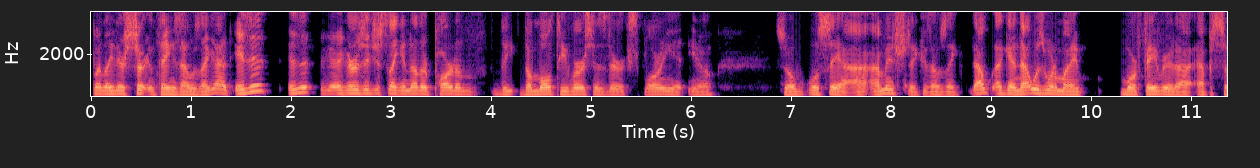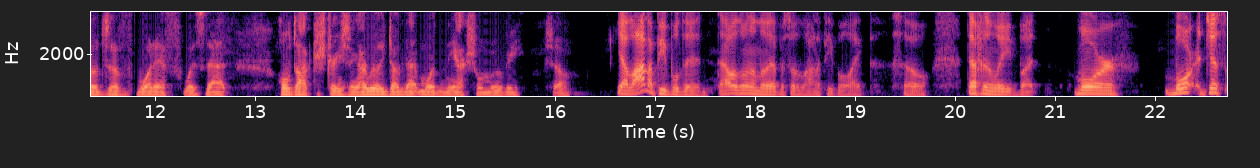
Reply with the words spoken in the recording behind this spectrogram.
but like there's certain things I was like, ah, is it? Is it? Like, or is it just like another part of the the multiverse as they're exploring it? You know. So we'll see. I, I'm interested because I was like that again. That was one of my more favorite uh, episodes of What If was that whole Doctor Strange thing. I really dug that more than the actual movie. So yeah, a lot of people did. That was one of the episodes a lot of people liked. So definitely, but more, more. Just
